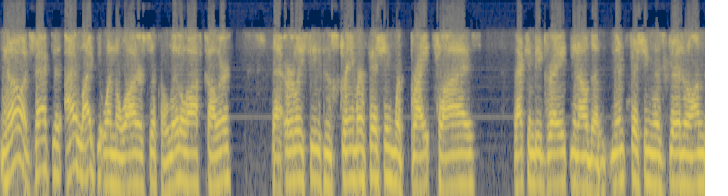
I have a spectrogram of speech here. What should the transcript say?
No, in fact, I like it when the water's just a little off color. That early season streamer fishing with bright flies, that can be great. You know, the nymph fishing is good along.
